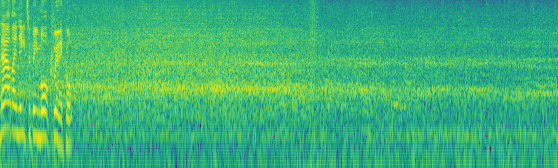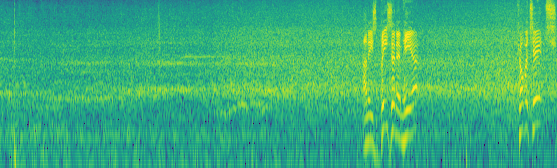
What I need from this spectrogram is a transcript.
Now they need to be more clinical. And he's beaten him here. Kovacic.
